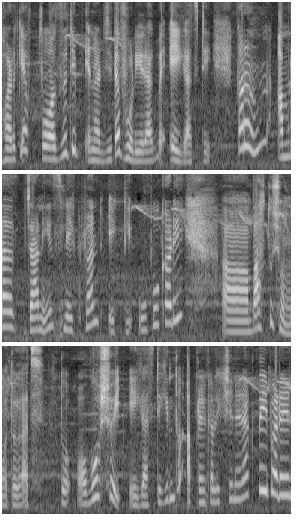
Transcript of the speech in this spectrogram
ঘরকে পজিটিভ এনার্জিতে ভরিয়ে রাখবে এই গাছটি। কারণ আমরা জানি স্নেক প্লান্ট একটি উপকারী বাস্তুসম্মত গাছ। তো অবশ্যই এই গাছটি কিন্তু আপনার কালেকশনে রাখতেই পারেন।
